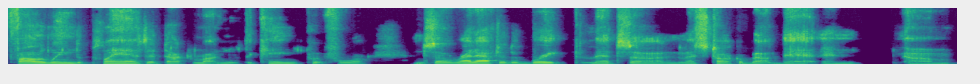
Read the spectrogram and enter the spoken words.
following the plans that Dr. Martin Luther King put forth. And so right after the break, let's uh, let's talk about that and um,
